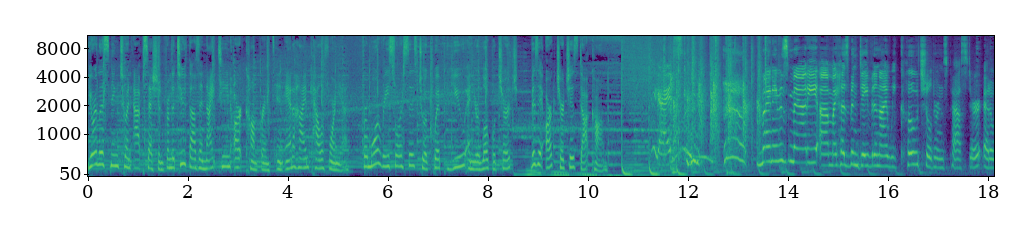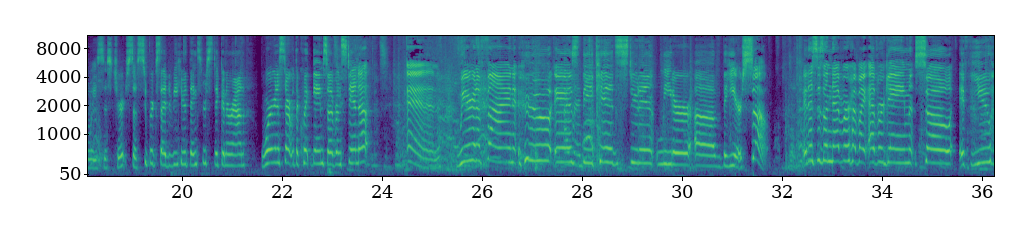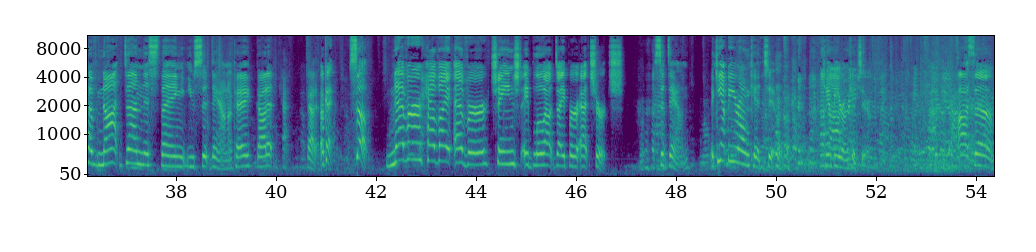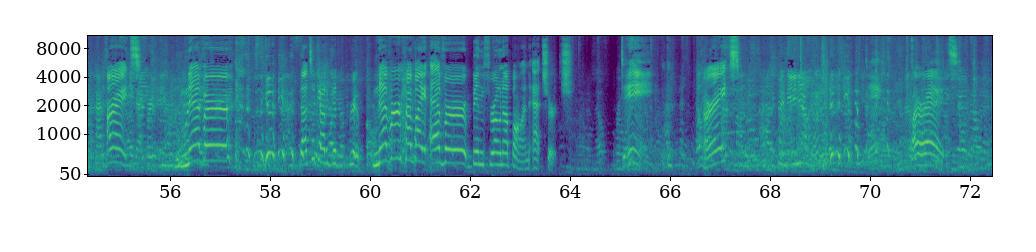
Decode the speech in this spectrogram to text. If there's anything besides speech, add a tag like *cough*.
You're listening to an app session from the 2019 ARC Conference in Anaheim, California. For more resources to equip you and your local church, visit arcchurches.com. Hey guys. *laughs* my name is Maddie. Uh, my husband David and I, we co children's pastor at Oasis Church. So super excited to be here. Thanks for sticking around. We're going to start with a quick game, so everyone stand up. And we're going to find who is the kids' student leader of the year. So, this is a never have I ever game. So, if you have not done this thing, you sit down, okay? Got it? Got it. Okay. So, never have I ever changed a blowout diaper at church. Sit down. It can't be your own kid, too. Can't be your own kid, too. Awesome. All right. Never. That took out a good group. Never have I ever been thrown up on at church. Dang. All right. Dang. All right.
